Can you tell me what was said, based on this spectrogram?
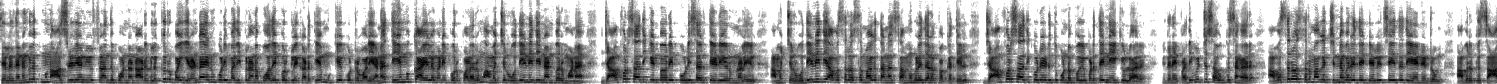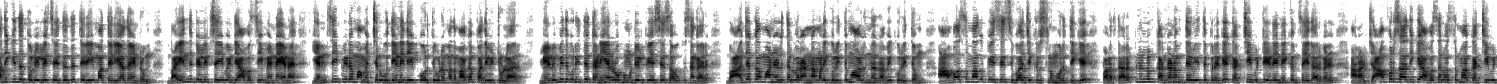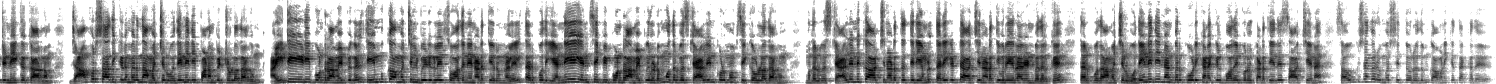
சில தினங்களுக்கு முன் ஆஸ்திரேலியா நியூசிலாந்து போன்ற நாடுகளுக்கு ரூபாய் இரண்டாயிரம் கோடி மதிப்பிலான போதைப் பொருட்களை கடத்திய முக்கிய குற்றவாளியான திமுக அயலங்கணி பொறுப்பாளரும் அமைச்சர் உதயநிதி நண்பருமான ஜாஃபர் சாதிக் என்பவரை போலீசார் தேடி வரும் நிலையில் அமைச்சர் உதயநிதி அவசர அவசரமாக தனது சமூக வலைதள பக்கத்தில் ஜாஃபர் சாதிக்கோடு எடுத்துக்கொண்ட புகைப்படத்தை நீக்கியுள்ளார். இதனை பதிவிட்டு சவுக்கு சங்கர் அவசர அவசரமாக சின்னவர் இதை டெலீட் செய்தது ஏன் என்றும் அவருக்கு சாதிக் இந்த தொழிலை செய்தது தெரியுமா தெரியாதா என்றும் பயந்து டெலீட் செய்ய வேண்டிய அவசியம் என்ன என என்சிபியிடம் அமைச்சர் உதயநிதியை கோர்த்து விடும் விதமாக பதிவிட்டுள்ளார் மேலும் இது குறித்து தனியார் ரோகம் ஒன்றில் பேசிய சவுக்கு சங்கர் பாஜக மாநில தலைவர் அண்ணாமலை குறித்தும் ஆளுநர் ரவி குறித்தும் ஆபாசமாக பேசிய சிவாஜி கிருஷ்ணமூர்த்திக்கு பல தரப்பினரும் கண்டனம் தெரிவித்த பிறகு கட்சியை விட்டு இடைநீக்கம் செய்தார்கள். ஆனால் ஜாஃபர் சாதிக்கு அவசர அவசரமாக கட்சியை விட்டு நீக்க காரணம் ஜாஃபர் சாதிக்கிடமிருந்து அமைச்சர் உதயநிதி பணம் பெற்றுள்ளதாகவும் ஐடிஇடி போன்ற அமைப்புகள் திமுக அமைச்சரின் வீடுகளில் சோதனை நடத்தி வரும் நிலையில் தற்போது என்ஐஏ என்சிபி போன்ற அமைப்புகளிடம் முதல்வர் ஸ்டாலின் குடும்பம் சிக்க உள்ளதாகவும் முதல்வர் ஸ்டாலினுக்கு ஆட்சி நடத்த தெரியாமல் தறிகட்டு ஆட்சி நடத்தி வருகிறார் என்பதற்கு தற்போது அமைச்சர் உதயநிதி நண்பர் கோடிக்கணக்கில் போதைப்பொருள் கடத்தியதே சாட்சி என சவுக்கு சங்கர் விமர்சித்து வருவதும் கவனிக்கத்தக்கது.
